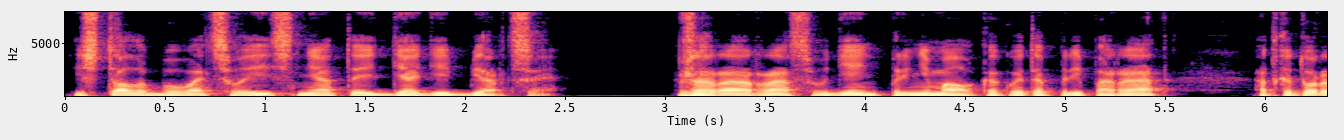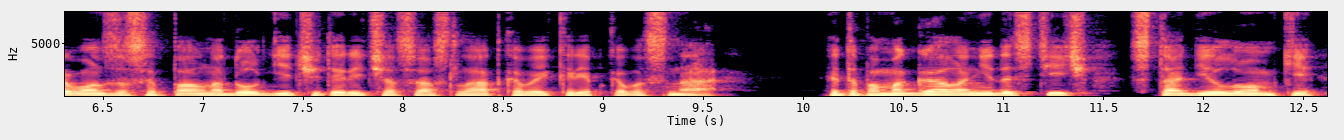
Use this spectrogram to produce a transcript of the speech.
и стал обувать свои снятые дядей берцы. Жара раз в день принимал какой-то препарат, от которого он засыпал на долгие четыре часа сладкого и крепкого сна. Это помогало не достичь стадии ломки,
